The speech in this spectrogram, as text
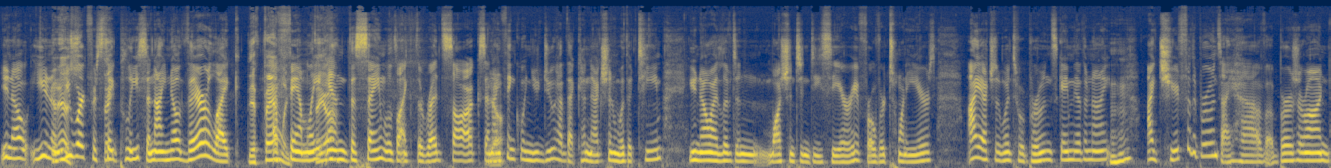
You know, you know, you work for They- state police, and I know they're like They're family. a family, They and the same with like the Red Sox. And Yeah. I think when you do have that connection with a team, you know, I lived in Washington D.C. area for over twenty years. I actually went to a Bruins game the other night. Mm-hmm. I cheered for the Bruins. I have a Bergeron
